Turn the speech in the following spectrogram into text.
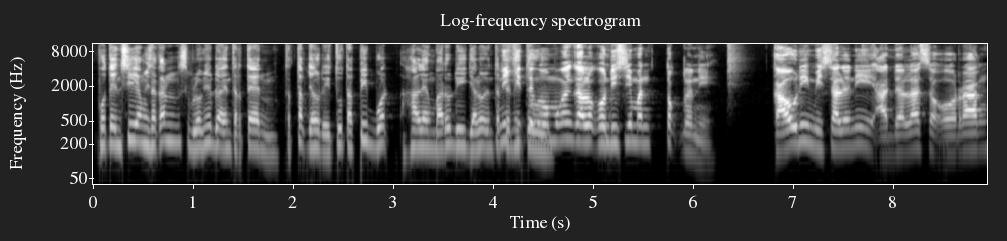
potensi yang misalkan sebelumnya udah entertain, tetap jalur itu tapi buat hal yang baru di jalur Ini entertain kita itu. ngomongin kalau kondisinya mentok dah nih. Kau nih misalnya nih adalah seorang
